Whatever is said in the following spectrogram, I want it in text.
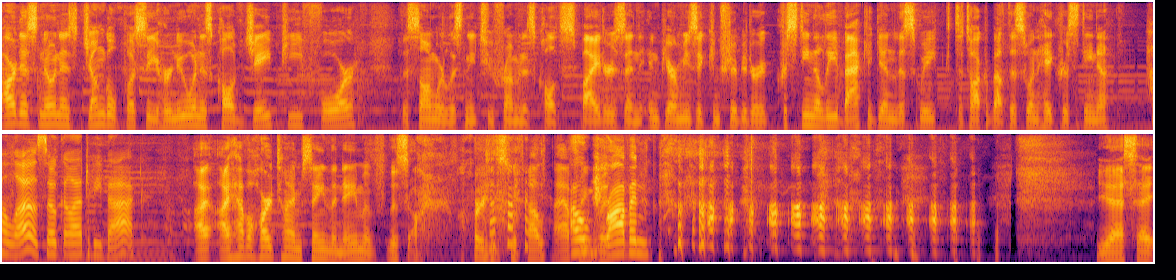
Artist known as Jungle Pussy. Her new one is called JP4. The song we're listening to from it is called Spiders. And NPR music contributor Christina Lee back again this week to talk about this one. Hey, Christina. Hello, so glad to be back. I, I have a hard time saying the name of this artist without Oh, laughing. but- Robin. Yes, uh,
